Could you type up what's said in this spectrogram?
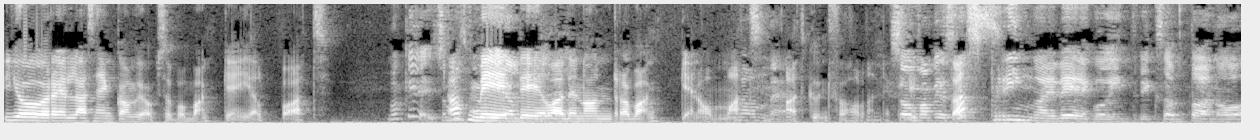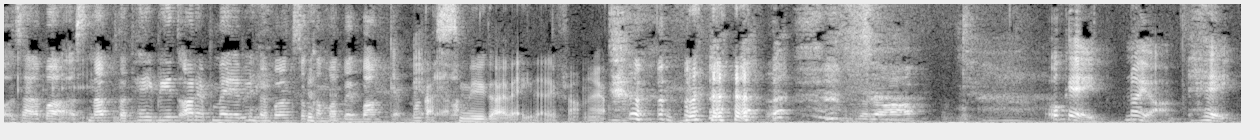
gör eller sen kan vi också på banken hjälpa att, Okej, att meddela den andra banken om att, men. att kundförhållandet Så om man vill så flyttas. springa iväg och inte liksom ta något så här bara snabbt att hej bli inte arg på mig, jag byter bank så kan man be banken Man kan meddela. smyga iväg därifrån. Ja. Bra. Okej, nåja, hej.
